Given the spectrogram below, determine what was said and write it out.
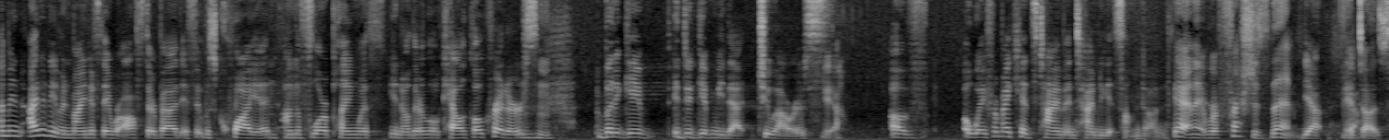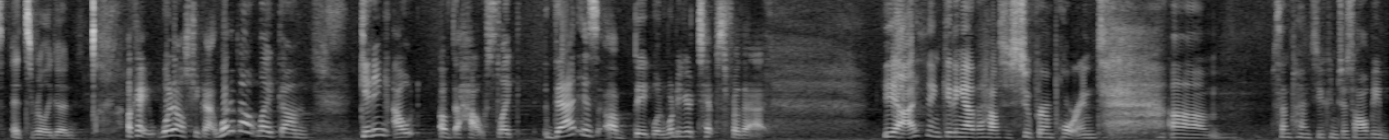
I mean, I didn't even mind if they were off their bed, if it was quiet mm-hmm. on the floor playing with, you know, their little calico critters. Mm-hmm. But it gave it did give me that two hours yeah. of away from my kids' time and time to get something done. Yeah, and it refreshes them. Yeah, yeah. it does. It's really good. Okay, what else you got? What about like um, getting out of the house? Like that is a big one. What are your tips for that? Yeah, I think getting out of the house is super important. Um, sometimes you can just all be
